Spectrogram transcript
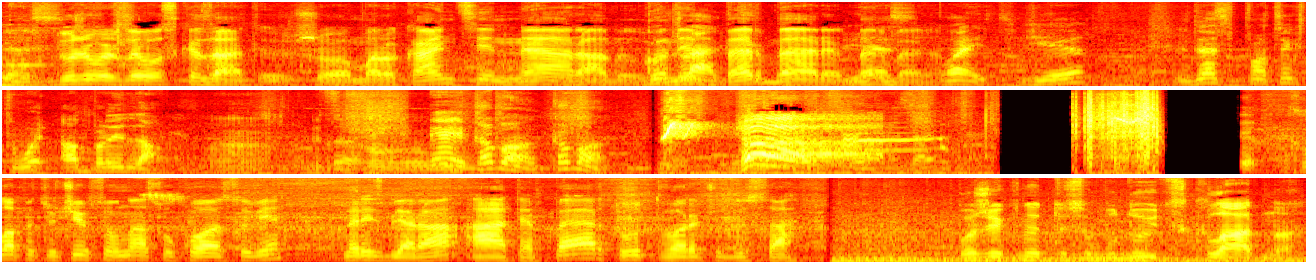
Yes. Дуже важливо сказати, що марокканці не араби, Good вони luck. бербери. Yes. бербери. Wait, here. That's protect with umbrella. Це що, Hey, come on, come on. Хлопець учився у нас у Косові на різбляра, а тепер тут творить чудеса. Боже, як вони все будують складно.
